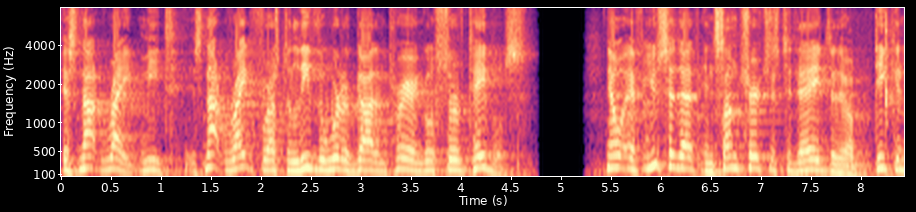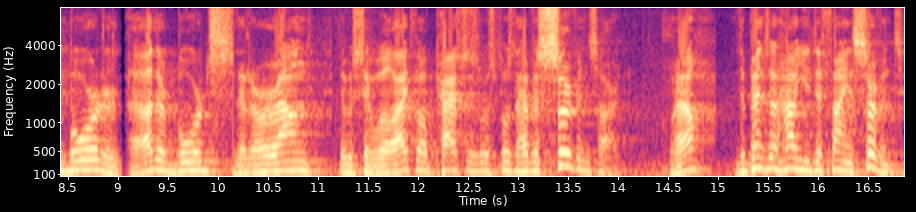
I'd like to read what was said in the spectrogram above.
It's not right, meet. It's not right for us to leave the Word of God in prayer and go serve tables. Now, if you said that in some churches today to the deacon board or uh, other boards that are around, they would say, Well, I thought pastors were supposed to have a servant's heart. Well, it depends on how you define servant.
